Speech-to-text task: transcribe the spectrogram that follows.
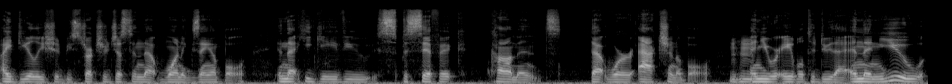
ideally should be structured just in that one example, in that he gave you specific comments that were actionable mm-hmm. and you were able to do that. And then you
